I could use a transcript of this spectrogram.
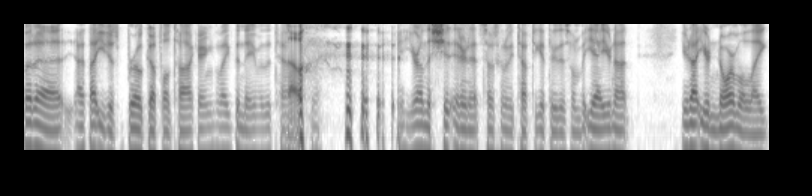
but uh, I thought you just broke up while talking, like the name of the town. Oh. Yeah, you're on the shit internet, so it's going to be tough to get through this one. But yeah, you're not, you're not your normal like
